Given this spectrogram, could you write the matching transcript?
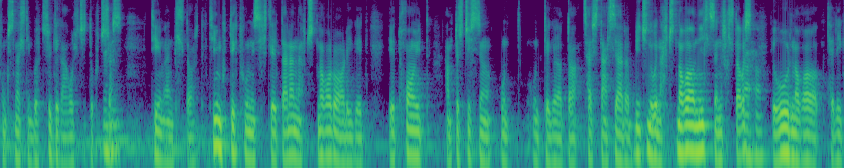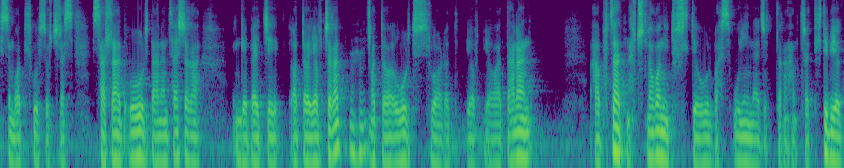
функционалитийн бодисуудыг агуулж идэг учраас тийм ангилалд ордог. Тийм бүтээгдэхүүнээс эхлээд дараа нь авчт ногоо руу орё гээд тэгээ тухайн үед хамтарч исэн хүн хүнтэйгээ одоо цааш талсаараа би ч нөгөө навчт ногоо нийл сонирхолтой байгаа шүү. Тэгээ өөр ногоо тарий гэсэн бодлого байсан учраас салаад өөр дараа нь цаашаага ингээ байж одоо явж байгаад одоо өөр төсөл рүү ороод яваа дараа нь буцаад навчт ногооны төсөлтэй өөр бас үеийн найзуудтайгаа хамтраад. Гэхдээ би яг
